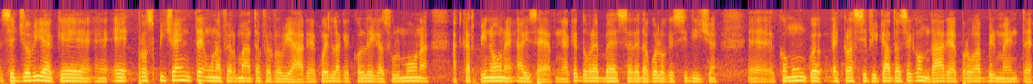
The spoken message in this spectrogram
seggiovia che eh, è prospicente una fermata ferroviaria, quella che collega Sulmona a Carpinone a Isernia, che dovrebbe essere da quello che si dice eh, comunque classificata secondaria e probabilmente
